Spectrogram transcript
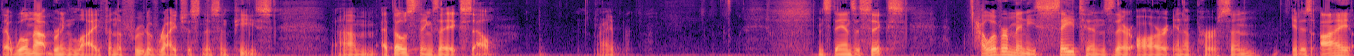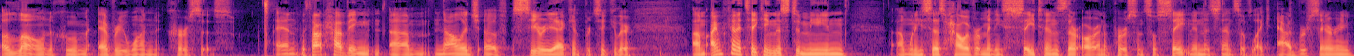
that will not bring life and the fruit of righteousness and peace. Um, at those things they excel. Right? In stanza 6, However many Satans there are in a person, it is I alone whom everyone curses. And without having um, knowledge of Syriac in particular, um, I'm kind of taking this to mean um, when he says, however many Satans there are in a person, so Satan in the sense of like adversary.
